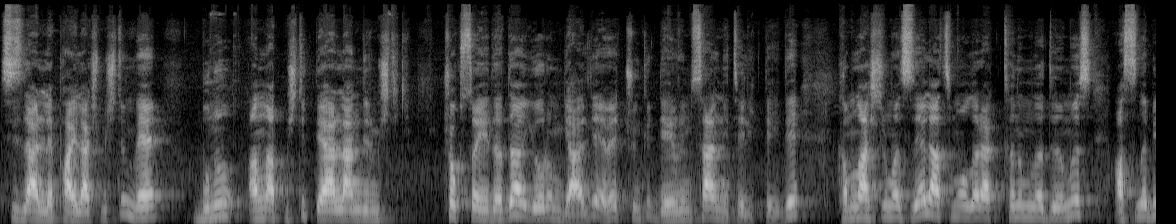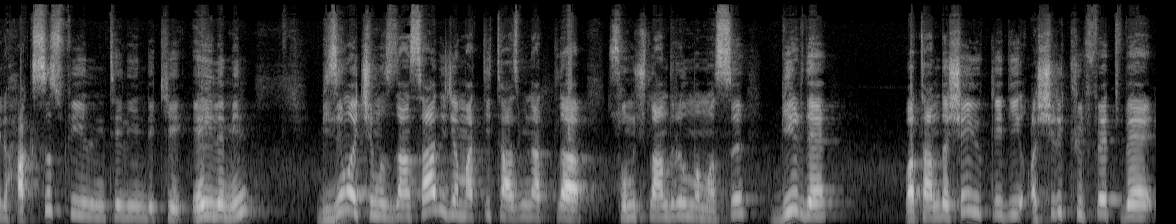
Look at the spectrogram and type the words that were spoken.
sizlerle paylaşmıştım ve bunu anlatmıştık, değerlendirmiştik. Çok sayıda da yorum geldi. Evet çünkü devrimsel nitelikteydi. Kamulaştırmasız el atma olarak tanımladığımız aslında bir haksız fiil niteliğindeki eylemin bizim açımızdan sadece maddi tazminatla sonuçlandırılmaması bir de vatandaşa yüklediği aşırı külfet ve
